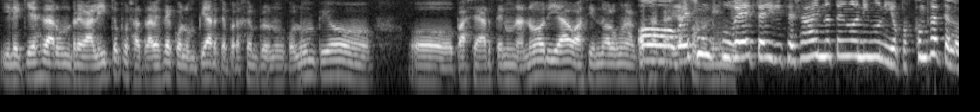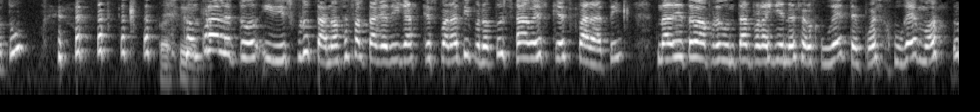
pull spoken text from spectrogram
y le quieres dar un regalito pues a través de columpiarte, por ejemplo, en un columpio o, o pasearte en una noria o haciendo alguna cosa que O harías ves un juguete y dices, ay, no tengo ningún niño, pues cómpratelo tú. Pues sí. Cómpralo tú y disfruta. No hace falta que digas que es para ti, pero tú sabes que es para ti. Nadie te va a preguntar para quién es el juguete. Pues juguemos.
